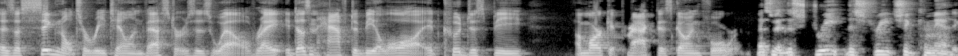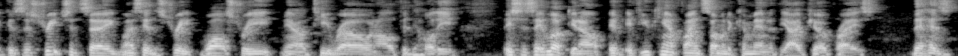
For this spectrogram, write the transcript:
as a signal to retail investors as well, right? It doesn't have to be a law; it could just be a market practice going forward. That's right. The street the street should command it because the street should say, when I say the street, Wall Street, you know, T Rowe and all of Fidelity, they should say, look, you know, if, if you can't find someone to come in at the IPO price that has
